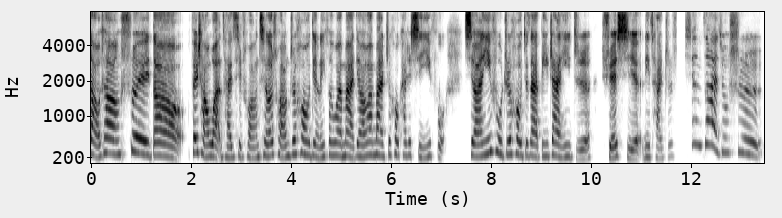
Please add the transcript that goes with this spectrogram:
早上睡到非常晚才起床，起了床之后点了一份外卖，点完外卖之后开始洗衣服，洗完衣服之后就在 B 站一直学习理财知识。现在就是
